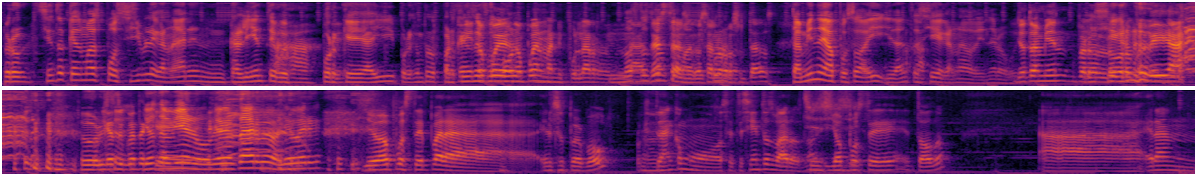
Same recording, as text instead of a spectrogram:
Pero siento que es más posible ganar en caliente, güey. Porque ahí, por ejemplo, los partidos ahí de no, fútbol. pueden, no pueden manipular No, las no, de no o sea, los resultados. También he apostado ahí y la neta sí he ganado dinero, güey. Yo también, pero sí luego lo perdí. Yo que- también lo volví a gastar, güey, valió verga. Yo aposté para el Super Bowl, porque te dan como 700 varos, ¿no? Sí, y sí, yo aposté todo a eran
